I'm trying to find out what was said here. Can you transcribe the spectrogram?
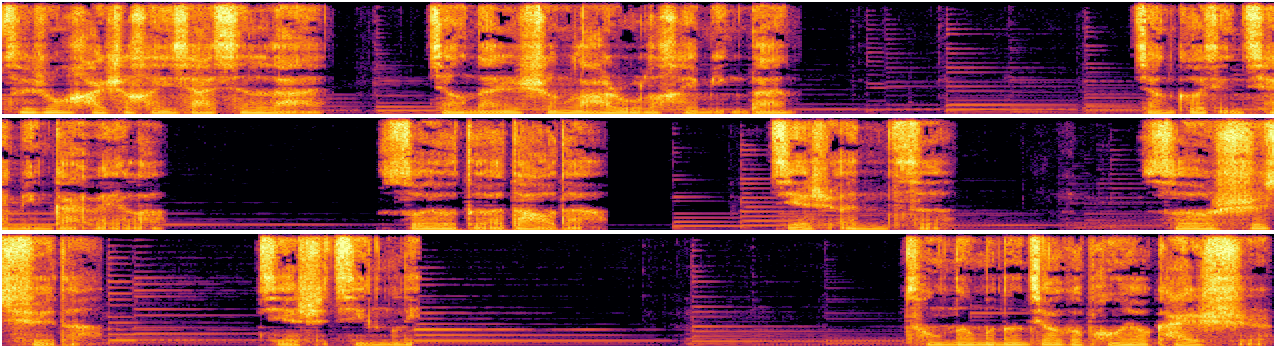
最终还是狠下心来，将男生拉入了黑名单，将个性签名改为了：“所有得到的，皆是恩赐。”所有失去的，皆是经历。从能不能交个朋友开始，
